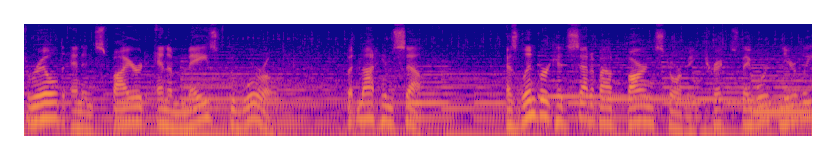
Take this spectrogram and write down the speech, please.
thrilled and inspired and amazed the world, but not himself. As Lindbergh had said about barnstorming tricks, they weren't nearly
